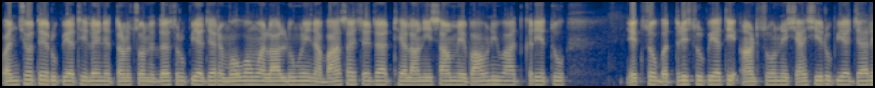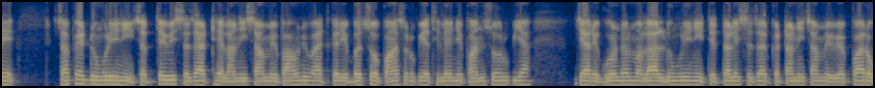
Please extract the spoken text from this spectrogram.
પંચોતેર રૂપિયાથી લઈને ત્રણસો ને દસ રૂપિયા જ્યારે મહુવામાં લાલ ડુંગળીના બાસઠ હજાર ઠેલાની સામે ભાવની વાત કરીએ તો એકસો બત્રીસ રૂપિયાથી આઠસો ને છ્યાસી રૂપિયા જ્યારે સફેદ ડુંગળીની સત્યાવીસ હજાર ઠેલાની સામે ભાવની વાત કરીએ બસો પાંચ રૂપિયાથી લઈને પાંચસો રૂપિયા જ્યારે ગોંડલમાં લાલ ડુંગળીની તેતાલીસ હજાર કટ્ટાની સામે વેપારો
